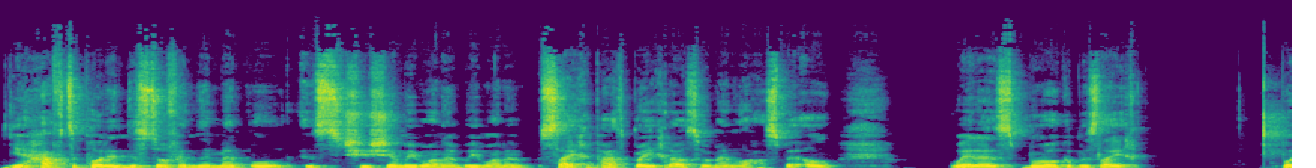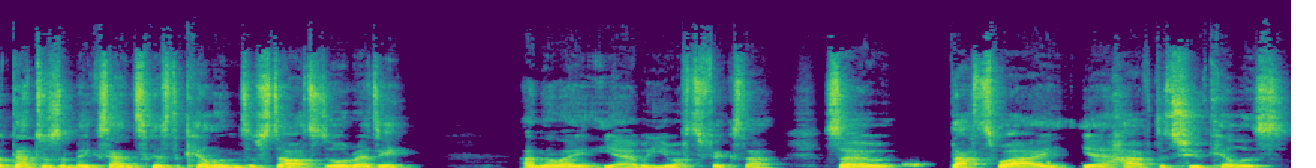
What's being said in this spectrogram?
you have to put in the stuff in the mental institution. We want to, we want a psychopath break it out of a mental hospital. Whereas Morgan was like, but that doesn't make sense because the killings have started already. And they're like, yeah, well, you have to fix that. So that's why you have the two killers.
